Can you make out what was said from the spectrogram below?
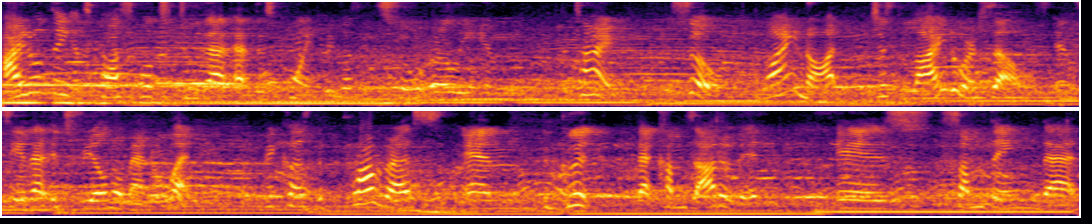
I don't think it's possible to do that at this point because it's so early in the time. So, why not just lie to ourselves and say that it's real no matter what? Because the progress and the good that comes out of it is something that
